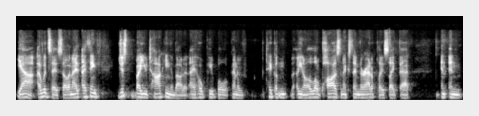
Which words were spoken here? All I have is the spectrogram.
Yeah, I would say so, and I, I think just by you talking about it, I hope people kind of take a you know a little pause the next time they're at a place like that, and and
